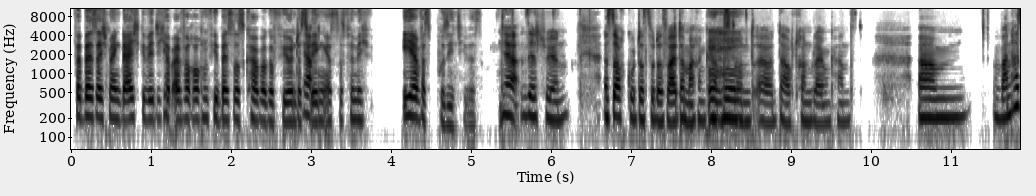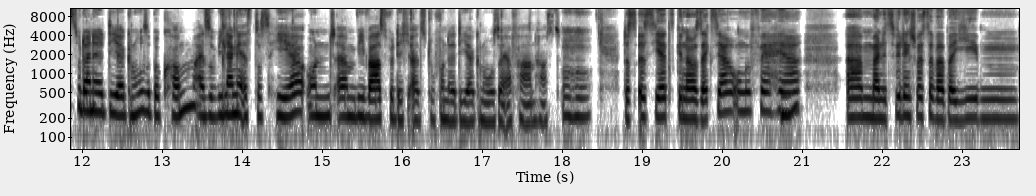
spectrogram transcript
verbessere ich mein Gleichgewicht. Ich habe einfach auch ein viel besseres Körpergefühl und deswegen ja. ist das für mich eher was Positives. Ja, sehr schön. Es ist auch gut, dass du das weitermachen kannst mhm. und äh, da auch dranbleiben kannst. Ähm, Wann hast du deine Diagnose bekommen? Also wie lange ist das her und ähm, wie war es für dich, als du von der Diagnose erfahren hast? Mhm. Das ist jetzt genau sechs Jahre ungefähr her. Mhm. Ähm, meine Zwillingsschwester war bei jedem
